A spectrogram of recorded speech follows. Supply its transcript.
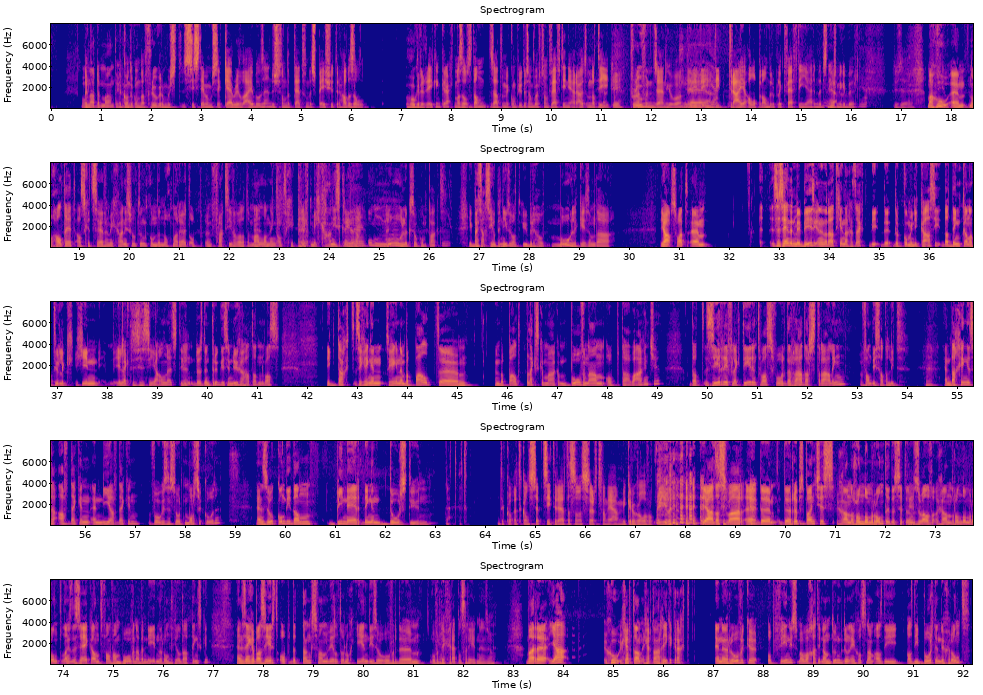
Om Dat- naar de maan te Dat gaan. komt ook omdat vroeger moest, systemen moesten kei reliable zijn. Dus van de tijd van de space shooter hadden ze al hogere rekenkracht. Maar zelfs dan zaten we met computers aan boord van 15 jaar oud, omdat die proven zijn gewoon. Ja, ja, Die, ja. die, die draaien al op een andere plek 15 jaar en er is niks Ja. mee gebeurd. Ja. Dus, eh, Maar goed, ehm, nog altijd, als je het zuiver mechanisch wilt doen, kom je nog maar uit op een fractie van wat de maanlanding al je krijgt. Mechanisch krijg je Nee. dat onmogelijk zo compact. Nee. Ik ben zelfs heel benieuwd wat überhaupt mogelijk is, omdat... Ja, zwart. ehm, ze zijn ermee bezig en inderdaad, geen dat gezegd, die, de, de communicatie, dat ding kan natuurlijk geen elektrische signalen uitsturen. Nee. Dus de truc die ze nu gehad hadden was... Ik dacht, ze gingen, ze gingen een bepaald... ehm, een bepaald plekje maken bovenaan op dat wagentje, dat zeer reflecterend was voor de radarstraling van die satelliet. Ja. En dat gingen ze afdekken en niet afdekken volgens een soort morsecode. En zo kon die dan binair dingen doorsturen. het, het, de het concept ziet eruit als zo'n soort van ja, microgolf op wielen. Ja, dat is waar. Eh, de, de rupsbandjes gaan rondom rond. hè. Dus zitten Ja. zowel gaan rondom rond langs de zijkant van, van boven naar beneden rond heel dat dingetje. En zijn gebaseerd op de tanks van Wereldoorlog 1 die zo over de, over de greppels reden en zo. Maar eh, ja, goed, je hebt, dan, je hebt dan rekenkracht en een roverke op Venus, maar wat gaat hij dan doen? Ik bedoel, in godsnaam, als die, als die boort in de grond,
